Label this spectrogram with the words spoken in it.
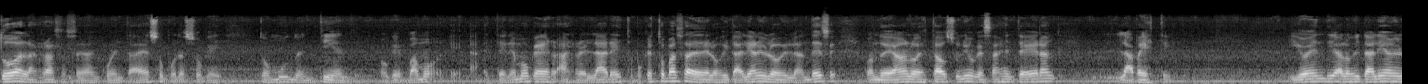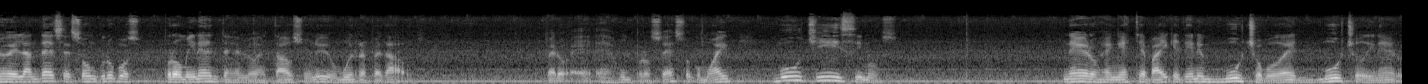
todas las razas se dan cuenta de eso, por eso que todo el mundo entiende. Okay, vamos, eh, tenemos que arreglar esto, porque esto pasa desde los italianos y los irlandeses cuando llegaban a los Estados Unidos, que esa gente eran la peste. Y hoy en día los italianos y los irlandeses son grupos prominentes en los Estados Unidos, muy respetados. Pero es, es un proceso, como hay muchísimos negros en este país que tienen mucho poder, mucho dinero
